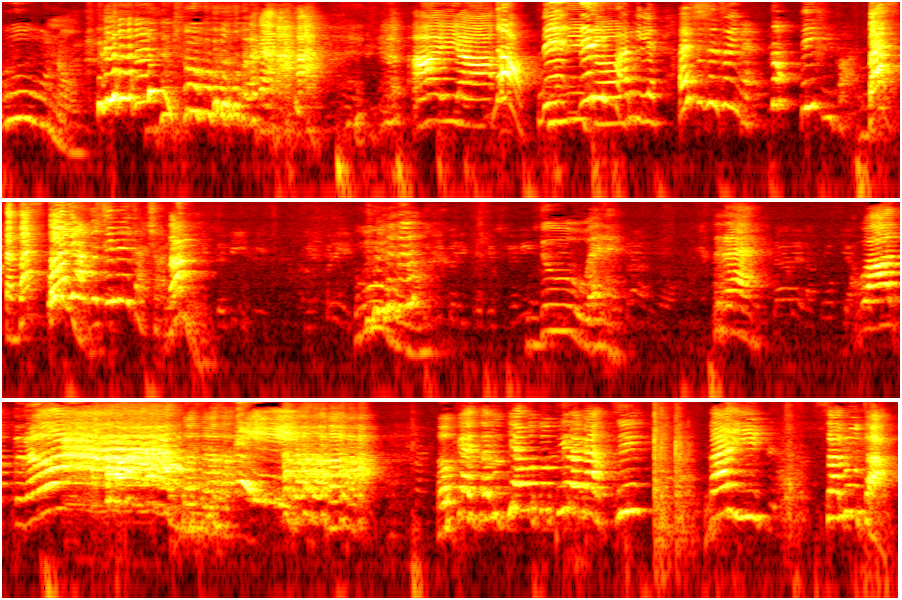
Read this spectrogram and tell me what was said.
Uno. Due. Aia. No, devi, devi Finito. rifarle. Adesso senza di me. No, devi rifarle. Basta. Due, tre, quattro. Ah! Ok, salutiamo tutti i ragazzi. Dai, saluta.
